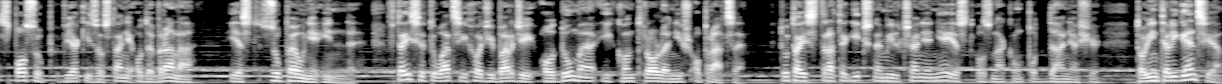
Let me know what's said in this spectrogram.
sposób, w jaki zostanie odebrana, jest zupełnie inny. W tej sytuacji chodzi bardziej o dumę i kontrolę niż o pracę. Tutaj strategiczne milczenie nie jest oznaką poddania się, to inteligencja.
